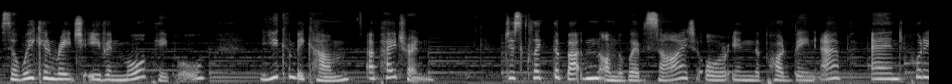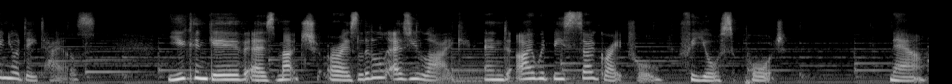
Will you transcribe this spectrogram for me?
so we can reach even more people, you can become a patron. Just click the button on the website or in the Podbean app and put in your details. You can give as much or as little as you like, and I would be so grateful for your support. Now,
